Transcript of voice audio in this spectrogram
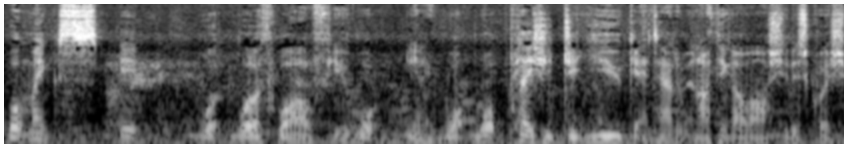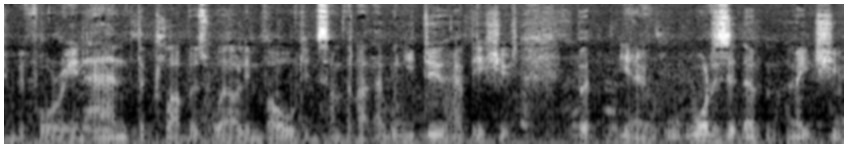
What makes it worthwhile for you? What you know, what what pleasure do you get out of it? And I think I've asked you this question before, Ian, and the club as well, involved in something like that. When you do have the issues, but you know, what is it that makes you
